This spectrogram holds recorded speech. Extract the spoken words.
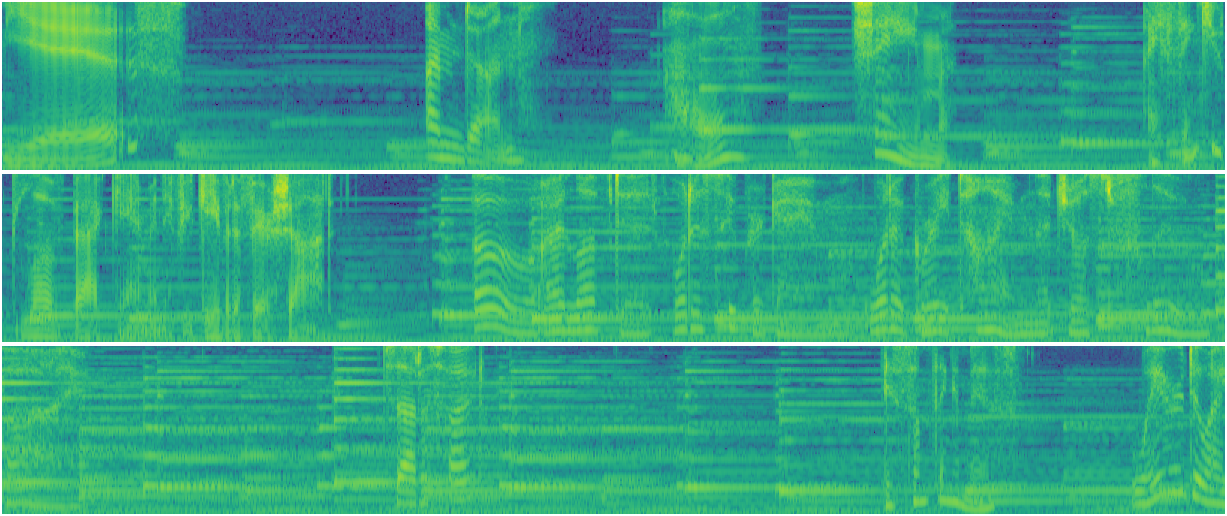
Yes? I'm done. Oh, shame. I think you'd love backgammon if you gave it a fair shot. Oh, I loved it. What a super game. What a great time that just flew by. Satisfied? Is something amiss? Where do I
